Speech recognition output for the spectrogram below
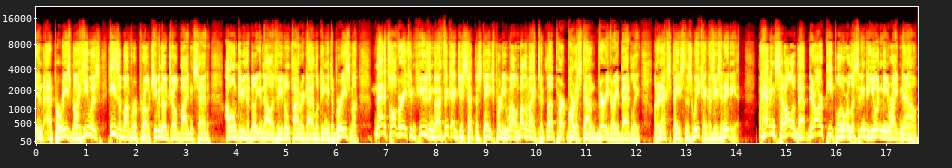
in, at Burisma, he was, he's above reproach, even though Joe Biden said, I won't give you the billion dollars if you don't fire a guy looking into Burisma. Matt, it's all very confusing, but I think I just set the stage pretty well. And by the way, I took Lev Par- Parnas down very, very badly on our next space this weekend because he's an idiot. But having said all of that, there are people who are listening to you and me right now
